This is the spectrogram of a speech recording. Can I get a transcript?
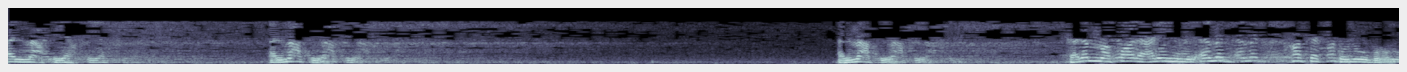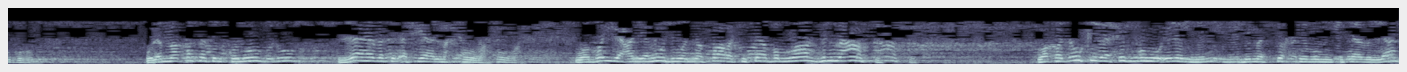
المعصية. المعصية. المعصية. فلما طال عليهم الأمد قست قلوبهم. ولما قست القلوب ذهبت الأشياء المحفوظة وضيع اليهود والنصارى كتاب الله بالمعاصي. وقد أوكل حفظه إليهم بما استحفظوا من كتاب الله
